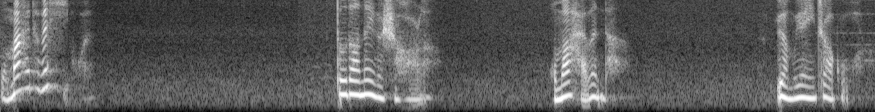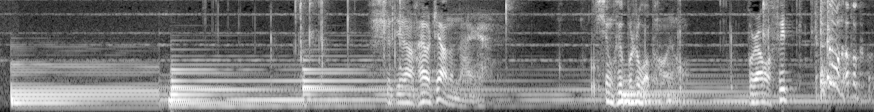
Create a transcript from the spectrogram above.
我妈还特别喜欢。都到那个时候了，我妈还问他愿不愿意照顾我。世界上还有这样的男人，幸亏不是我朋友，不然我非揍他不可。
